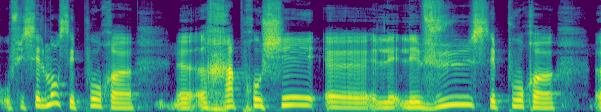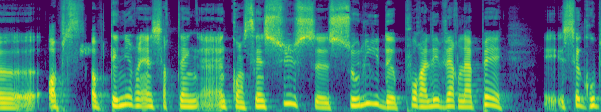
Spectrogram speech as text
officiellement, c'est pour euh, euh, rapprocher les, vues, c'est pour obtenir un certain un consensus solide pour aller vers la paix. Et ces groupes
